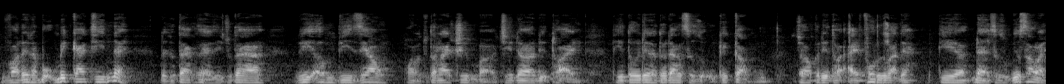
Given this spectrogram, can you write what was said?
và đây là bộ mic K9 này. Để chúng ta có thể gì? Chúng ta ghi âm video hoặc là chúng ta livestream ở trên uh, điện thoại. Thì tôi đây là tôi đang sử dụng cái cổng cho cái điện thoại iPhone các bạn nhé. Thì uh, để sử dụng như sau này.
